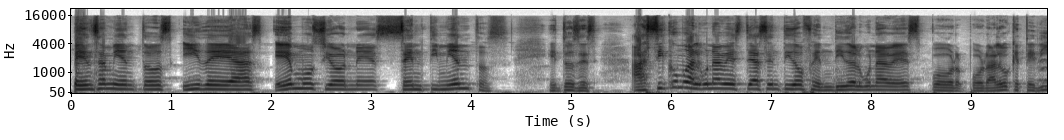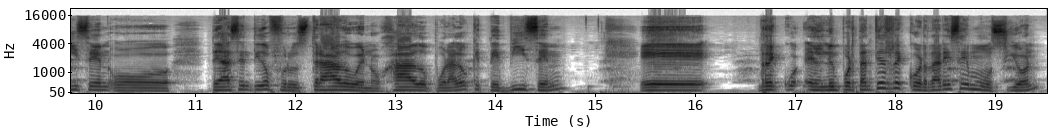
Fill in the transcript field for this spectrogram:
pensamientos, ideas, emociones, sentimientos. Entonces, así como alguna vez te has sentido ofendido alguna vez por, por algo que te dicen o te has sentido frustrado o enojado por algo que te dicen, eh, lo importante es recordar esa emoción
